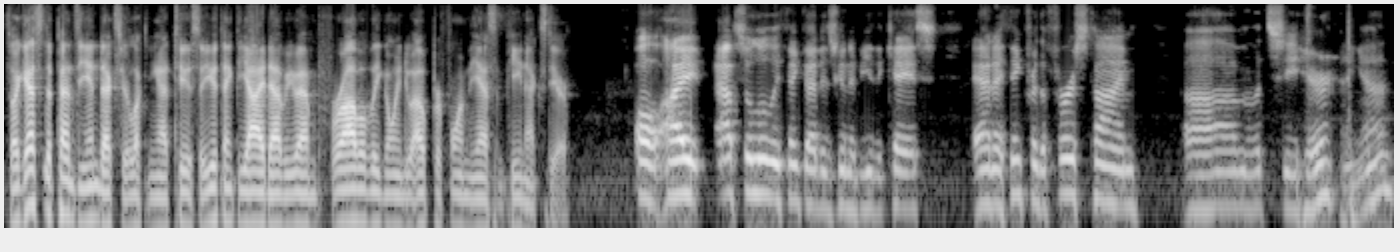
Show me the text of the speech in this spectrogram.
So I guess it depends the index you're looking at too. So you think the IWM probably going to outperform the S&P next year? Oh, I absolutely think that is going to be the case. And I think for the first time, um, let's see here. Hang on.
